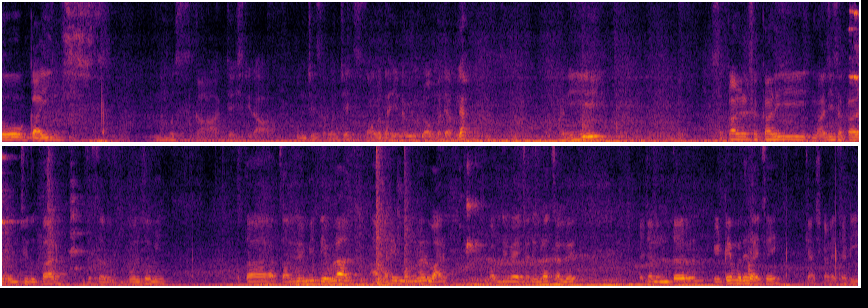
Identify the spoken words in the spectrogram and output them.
सो गाईज नमस्कार जय श्रीराम. तुमचे सर्वांचे स्वागत आहे नवीन ब्लॉगमध्ये आपल्या. आणि सकाळ सकाळी माझी सकाळ तुमची दुपार जसं बोलतो मी. आता चाललो आहे मी देवळात. आज आहे मंगळवार. गावदेवाच्या देवळात चाललो आहे त्याच्यानंतर ए टी एममध्ये जायचं आहे कॅश काढायसाठी.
